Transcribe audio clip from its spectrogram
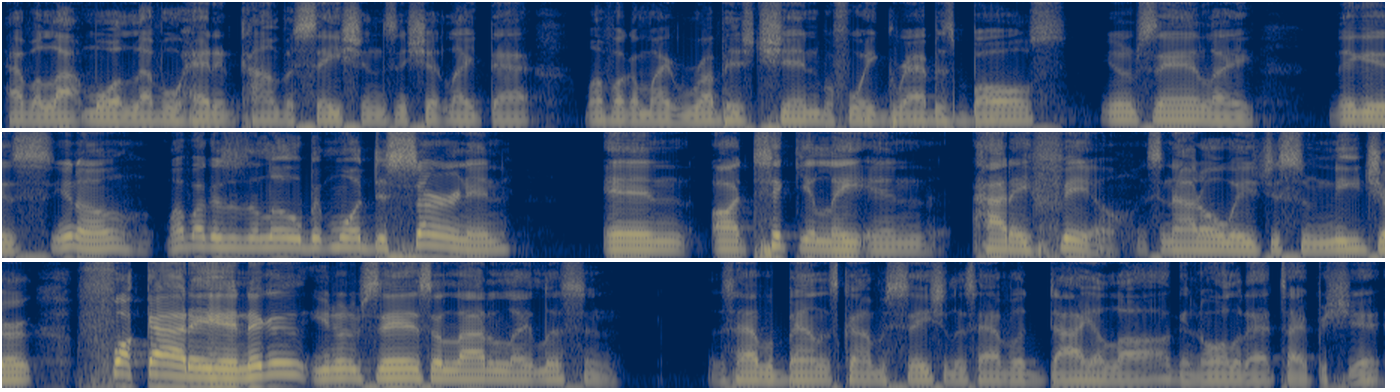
have a lot more level headed conversations and shit like that. Motherfucker might rub his chin before he grab his balls. You know what I'm saying? Like niggas, you know, motherfuckers is a little bit more discerning in articulating how they feel. It's not always just some knee jerk, fuck out of here, nigga. You know what I'm saying? It's a lot of like, listen, let's have a balanced conversation. Let's have a dialogue and all of that type of shit.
